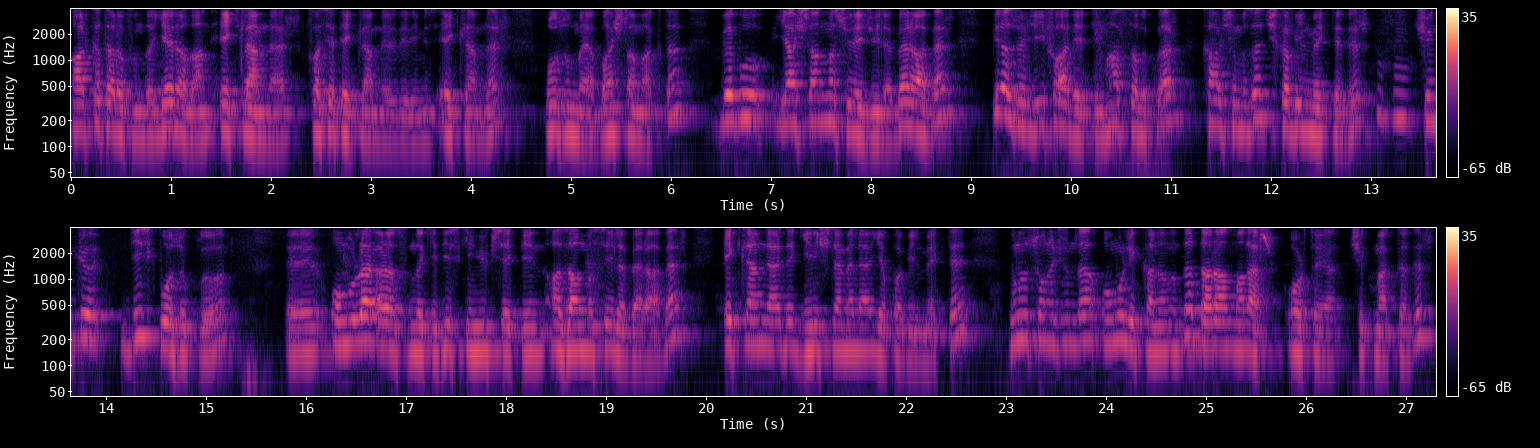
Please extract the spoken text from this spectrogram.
arka tarafında yer alan eklemler, faset eklemleri dediğimiz eklemler bozulmaya başlamakta ve bu yaşlanma süreciyle beraber biraz önce ifade ettiğim hastalıklar karşımıza çıkabilmektedir. Çünkü disk bozukluğu e, omurlar arasındaki diskin yüksekliğinin azalmasıyla beraber eklemlerde genişlemeler yapabilmekte. Bunun sonucunda omurilik kanalında daralmalar ortaya çıkmaktadır.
